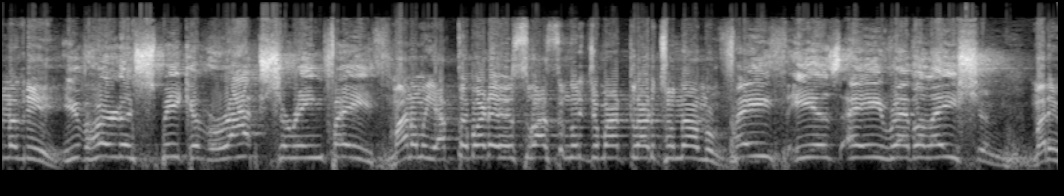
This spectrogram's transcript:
ఉన్నది You've heard us speak of rapturing faith. మనం ఎత్తబడే విశ్వాసం గురించి మాట్లాడుచున్నాము Faith is a revelation. మరి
